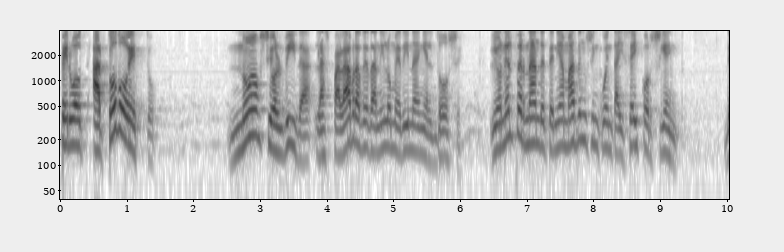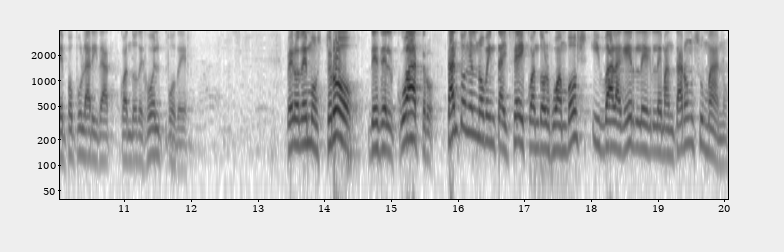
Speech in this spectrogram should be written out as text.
Pero a todo esto, no se olvida las palabras de Danilo Medina en el 12. Leonel Fernández tenía más de un 56% de popularidad cuando dejó el poder. Pero demostró desde el 4, tanto en el 96, cuando Juan Bosch y Balaguer le levantaron su mano,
